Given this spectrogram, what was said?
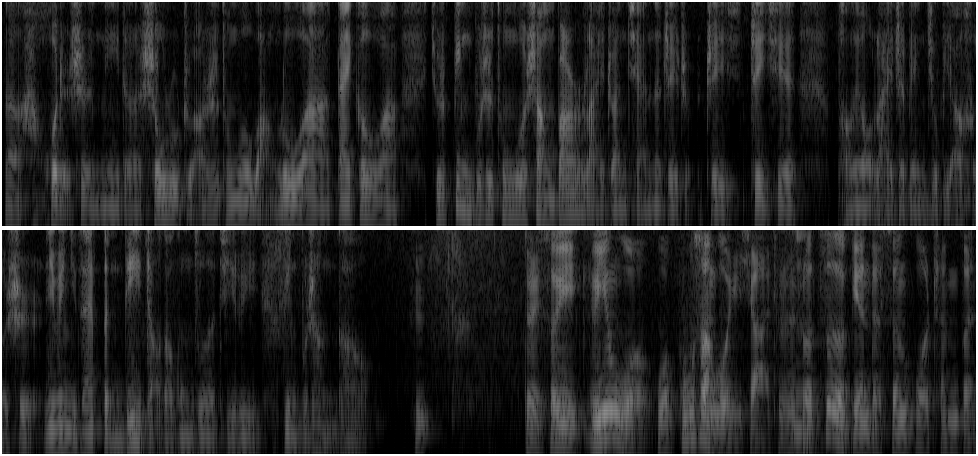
那或者是你的收入主要是通过网络啊、代购啊，就是并不是通过上班来赚钱的这种这这些朋友来这边就比较合适，因为你在本地找到工作的几率并不是很高。嗯。对，所以因为我我估算过一下，就是说这边的生活成本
